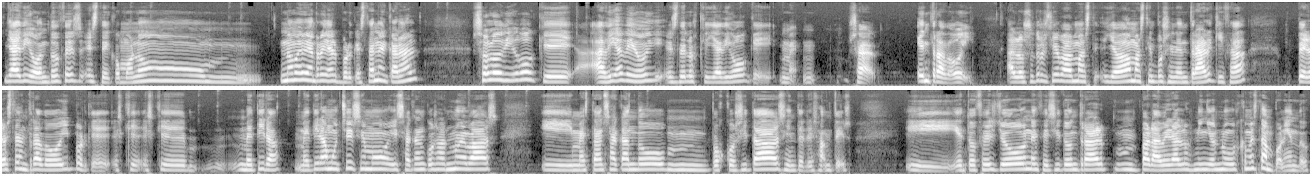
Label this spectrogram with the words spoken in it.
Ya digo, entonces, este, como no, no me voy a enrollar porque está en el canal, solo digo que a día de hoy es de los que ya digo que, o sea, he entrado hoy. A los otros llevaba más, llevaba más tiempo sin entrar, quizá, pero está entrado hoy porque es que, es que me tira, me tira muchísimo y sacan cosas nuevas y me están sacando mm, pues cositas interesantes. Y entonces yo necesito entrar mm, para ver a los niños nuevos que me están poniendo.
